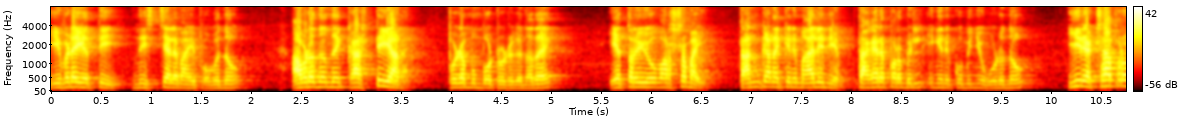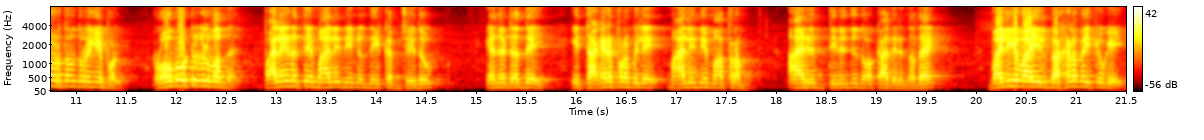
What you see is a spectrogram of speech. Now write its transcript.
ഇവിടെ എത്തി നിശ്ചലമായി പോകുന്നു. അവിടെ നിന്ന് കഷ്ടിയാണ് പുഴ മുമ്പോട്ട് ഒഴുകുന്നത്. എത്രയോ വർഷമായി ടൺ കണക്കിന് മാലിന്യം തകരപ്പറമ്പിൽ ഇങ്ങനെ കുമിഞ്ഞുകൂടുന്നു. ഈ രക്ഷാപ്രവർത്തനം തുടങ്ങിയപ്പോൾ റോബോട്ടുകൾ വന്ന് പലയിടത്തെ മാലിന്യങ്ങൾ നീക്കം ചെയ്തു. എന്നിട്ട് എന്തേ ഈ തകരപ്പറമ്പിലെ മാലിന്യം മാത്രം ആരും തിരിഞ്ഞു നോക്കാതിരുന്നത്? വലിയ വായിൽ ബഹളം വയ്ക്കുകയും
